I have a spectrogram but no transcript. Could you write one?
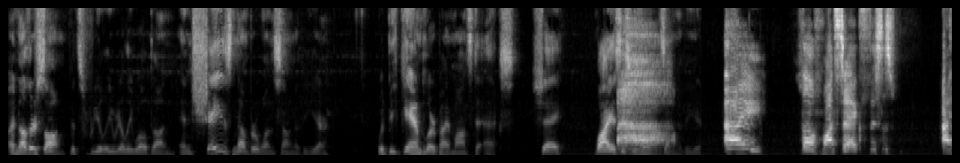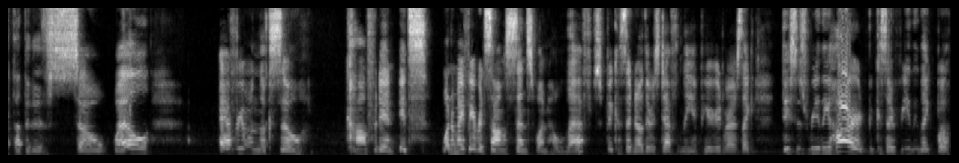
Another song that's really, really well done, and Shay's number one song of the year would be Gambler by Monsta X. Shay, why is this your favorite ah. song of the year? I love Monsta X. This is I thought that it is so well. Everyone looks so confident. It's one of my favorite songs since Wonho left because I know there was definitely a period where I was like, this is really hard because I really like both.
